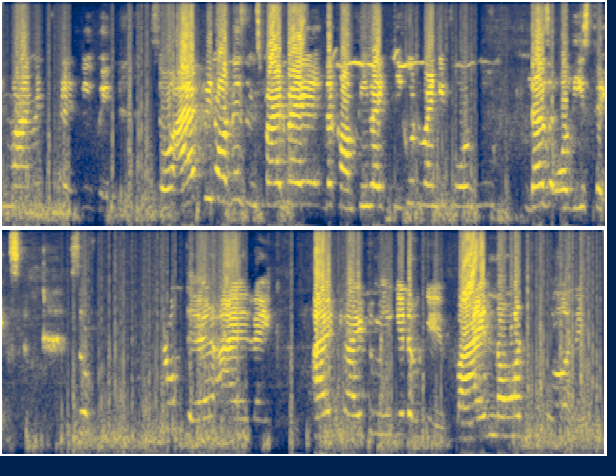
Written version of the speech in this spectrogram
environment friendly way. So I have been always inspired by the company like Eco24 who does all these things. So from there I like I try to make it okay. Why not uh, like?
